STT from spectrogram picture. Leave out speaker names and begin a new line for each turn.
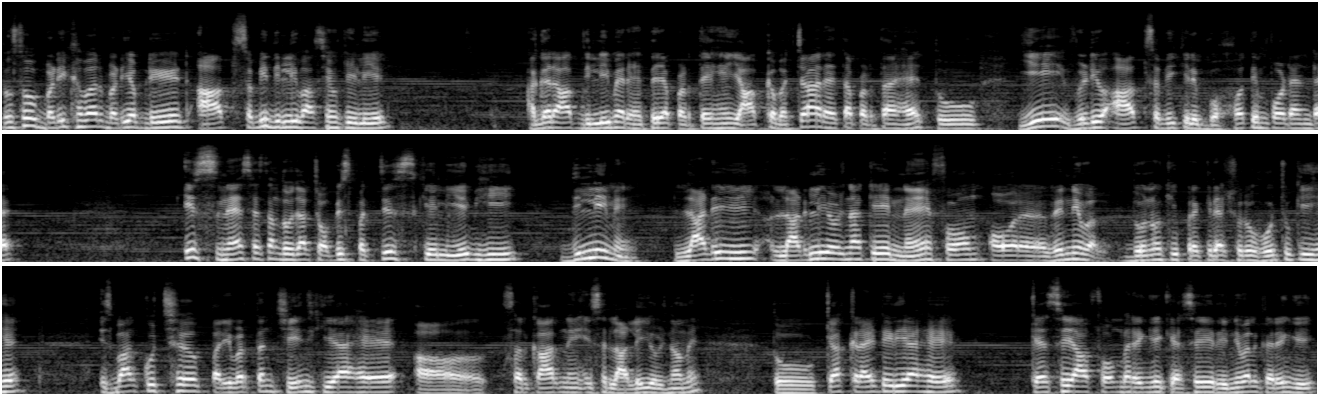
दोस्तों बड़ी खबर बड़ी अपडेट आप सभी दिल्ली वासियों के लिए। अगर आप दिल्ली में रहते या पढ़ते हैं या आपका बच्चा रहता पढ़ता है तो ये वीडियो आप सभी के लिए बहुत इंपॉर्टेंट है। इस नए सेशन 2024-25 के लिए भी दिल्ली में लाडली लाडली योजना के नए फॉर्म और रिन्यूअल दोनों की प्रक्रिया शुरू हो चुकी है। इस बार कुछ परिवर्तन चेंज किया है आ, सरकार ने इस लाडली योजना में। तो क्या क्राइटेरिया है? कैसे आप फॉर्म भरेंगे? कैसे रिन्यूअल करेंगे?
